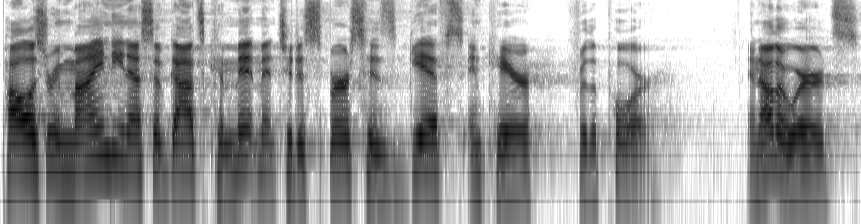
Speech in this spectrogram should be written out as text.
Paul is reminding us of God's commitment to disperse his gifts and care for the poor. In other words,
